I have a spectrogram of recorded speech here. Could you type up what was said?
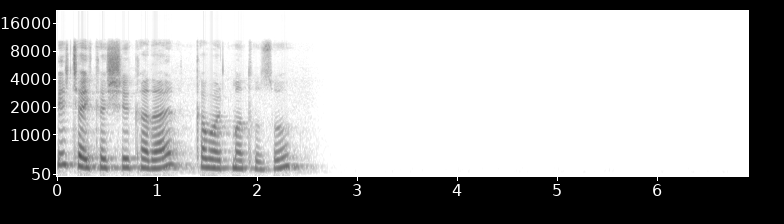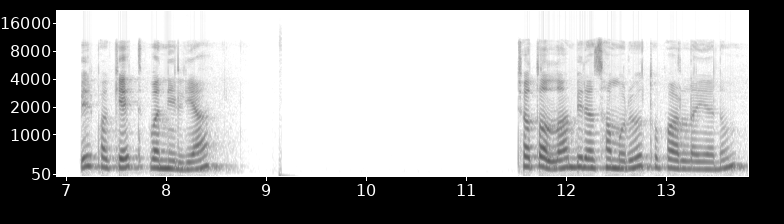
Bir çay kaşığı kadar kabartma tozu, Bir paket vanilya. Çatalla biraz hamuru toparlayalım.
